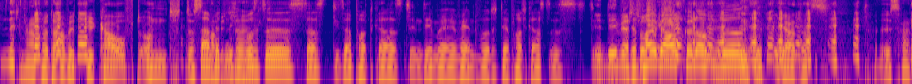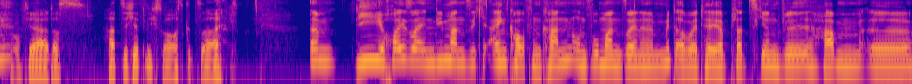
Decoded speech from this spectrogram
aber David gekauft und das David ich nicht da wusste, ist, dass dieser Podcast, in dem er erwähnt wird, der Podcast ist, In dem wir diese Folge aufgenommen wird. Ja, das ist halt so. Tja, das hat sich jetzt nicht so ausgezahlt. Ähm, die Häuser, in die man sich einkaufen kann und wo man seine Mitarbeiter ja platzieren will, haben, äh,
